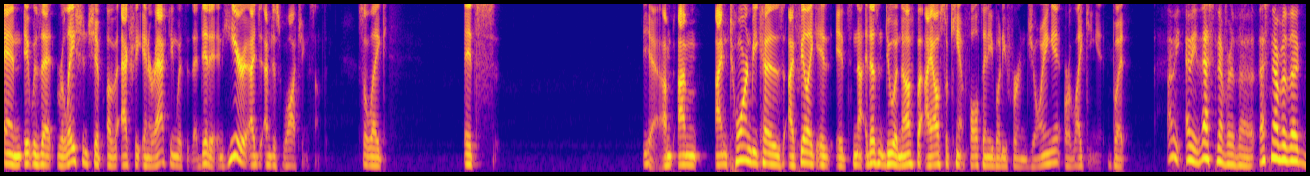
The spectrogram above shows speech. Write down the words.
And it was that relationship of actually interacting with it that did it. And here I, am just watching something. So like, it's yeah. I'm I'm I'm torn because I feel like it it's not it doesn't do enough, but I also can't fault anybody for enjoying it or liking it. But I mean, I mean that's never the that's never the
